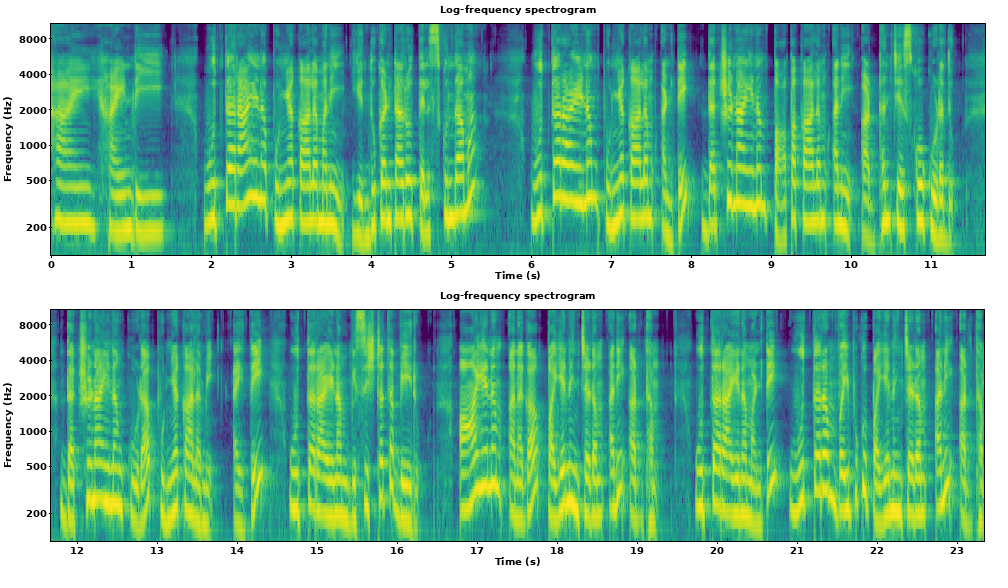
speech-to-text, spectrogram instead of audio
హాయ్ హాయ్ అండి. ఉత్తరాయణ పుణ్యకాలమని ఎందుకంటారో తెలుసుకుందామా? ఉత్తరాయణం పుణ్యకాలం అంటే దక్షిణాయనం పాపకాలం అని అర్థం చేసుకోకూడదు. దక్షిణాయనం కూడా పుణ్యకాలమే. అయితే ఉత్తరాయణం విశిష్టత వేరు. ఆయనం అనగా పయనించడం అని అర్థం. ఉత్తరాయణం అంటే ఉత్తరం వైపుకు పయనించడం అని అర్థం.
